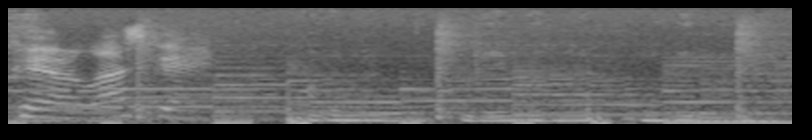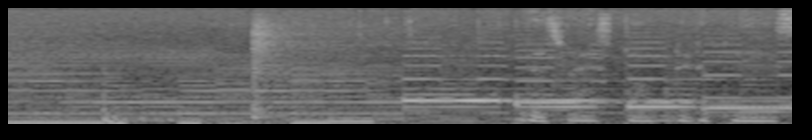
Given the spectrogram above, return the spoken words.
Okay, our last game. That's why I stopped at the place.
